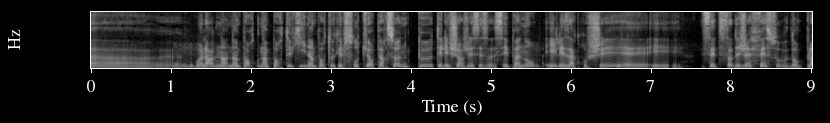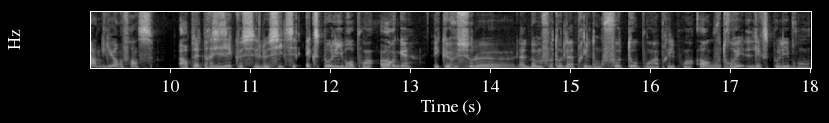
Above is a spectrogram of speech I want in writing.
euh, voilà, n'importe qui, n'importe quelle structure, personne peut télécharger ces, panneaux et les accrocher. Et, et ça a déjà fait dans plein de lieux en France. Alors peut-être préciser que c'est le site c'est expolibre.org et que sur l'album photo de l'April, donc photo.april.org, vous trouvez l'Expo Libre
